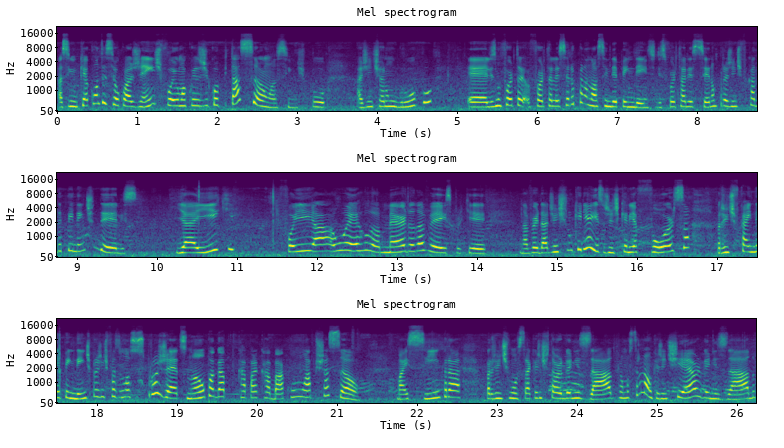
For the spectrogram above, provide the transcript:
assim, o que aconteceu com a gente foi uma coisa de cooptação, assim, tipo, a gente era um grupo, é, eles não forta- fortaleceram para nossa independência, eles fortaleceram para a gente ficar dependente deles. E aí que foi a- o erro, a merda da vez, porque na verdade a gente não queria isso, a gente queria força pra gente ficar independente, pra gente fazer nossos projetos, não para acabar com a pichação. mas sim para a gente mostrar que a gente está organizado, para mostrar não, que a gente é organizado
